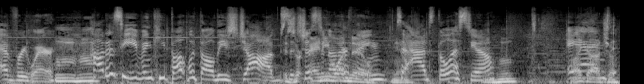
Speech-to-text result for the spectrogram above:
everywhere. How does he even keep up with all these jobs? Mm-hmm. Is it's just another new? thing to Yeah. Mm-hmm. add to the list, you know? I And gotcha.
